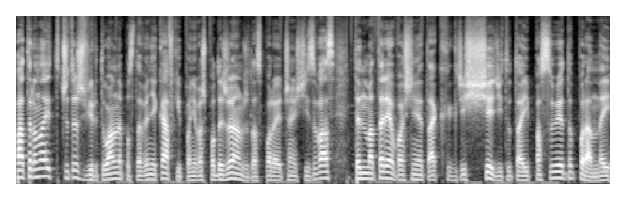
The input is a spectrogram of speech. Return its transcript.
Patronite, czy też wirtualne postawienie kawki, ponieważ podejrzewam, że dla sporej części z Was ten materiał właśnie tak gdzieś siedzi tutaj, pasuje do porannej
